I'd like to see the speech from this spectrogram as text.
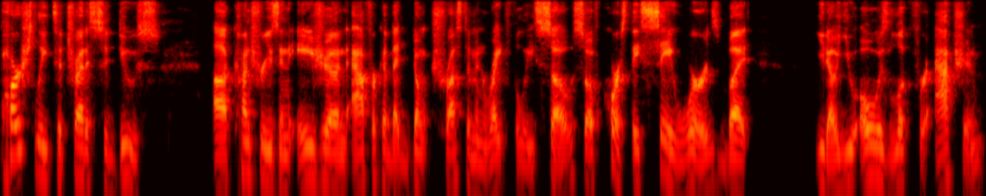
partially to try to seduce uh, countries in Asia and Africa that don't trust him, and rightfully so. So, of course, they say words, but you know, you always look for action.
